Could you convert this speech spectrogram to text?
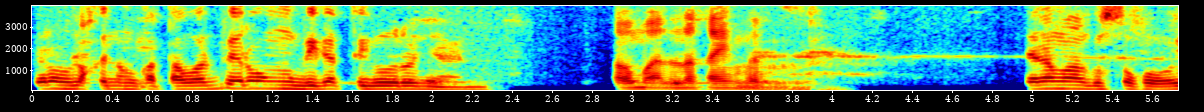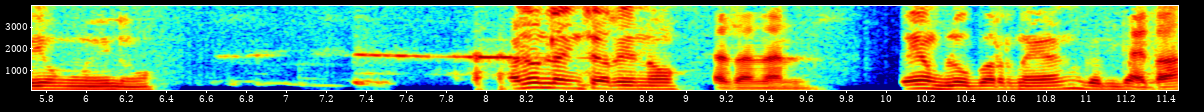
Pero ang laki ng katawan. Pero ang bigat siguro niyan. Oh, na kayo. Yan ang mga gusto ko, yung, you know. Anong line sir, yun, no? Tatanan. Ito yung blue bar na yan. Ganda. Ito,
